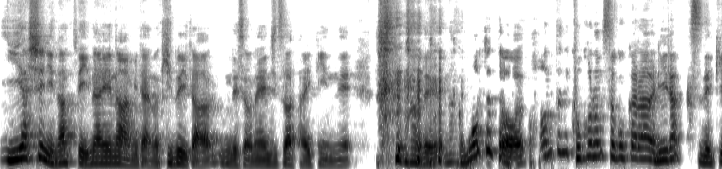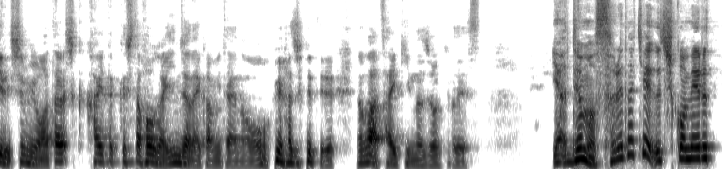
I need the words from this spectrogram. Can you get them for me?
癒しになっていないな、みたいなの気づいたんですよね、実は最近ね。なので、なんかもうちょっと本当に心の底からリラックスできる趣味を新しく開拓した方がいいんじゃないかみたいなのを思い始めてるのが最近の状況です。いや、でもそれだけ打ち込める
